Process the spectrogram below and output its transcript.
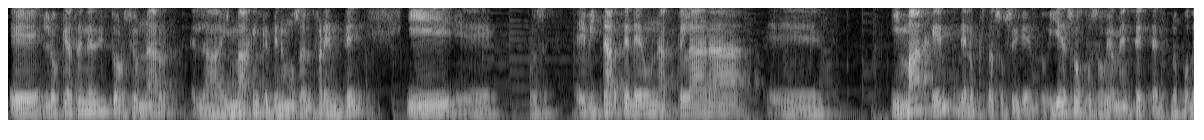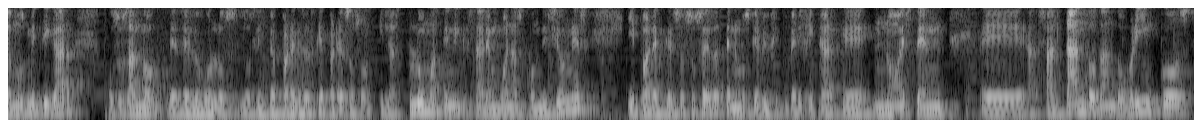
eh, lo que hacen es distorsionar la imagen que tenemos al frente y eh, pues evitar tener una clara eh, imagen de lo que está sucediendo. Y eso, pues obviamente lo podemos mitigar, pues usando desde luego los, los limpiaparabrisas que para eso son. Y las plumas tienen que estar en buenas condiciones y para que eso suceda tenemos que verificar que no estén eh, saltando, dando brincos,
